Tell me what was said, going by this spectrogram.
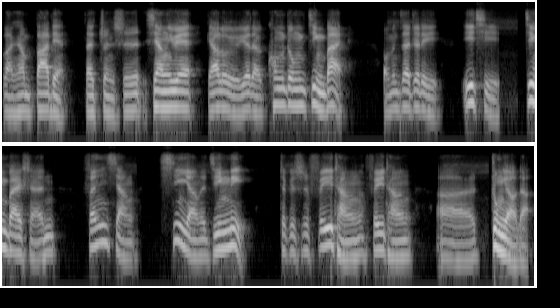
晚上八点再准时相约雅鲁有约的空中敬拜，我们在这里一起敬拜神，分享信仰的经历，这个是非常非常呃重要的。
